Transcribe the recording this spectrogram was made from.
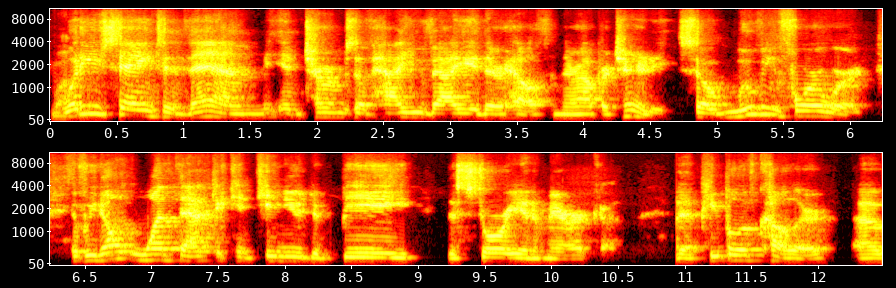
What are you saying to them in terms of how you value their health and their opportunity? So, moving forward, if we don't want that to continue to be the story in America, that people of color uh,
